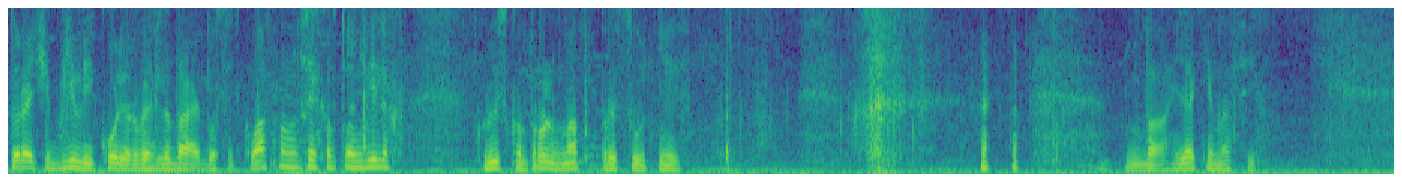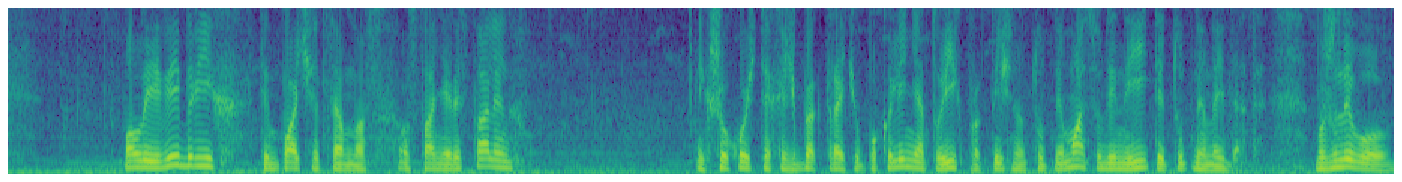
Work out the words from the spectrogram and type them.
До речі, білий колір виглядає досить класно на цих автомобілях. Круїз-контроль у нас присутній. Да, як і на всіх. Малий вибір їх, тим паче це в нас останній рестайлінг. Якщо хочете хетчбек третього покоління, то їх практично тут нема, сюди не їдьте, тут не знайдете. Можливо,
